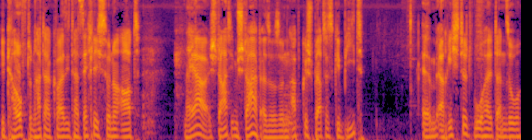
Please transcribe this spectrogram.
gekauft und hat da quasi tatsächlich so eine Art naja, Staat im Staat, also so ein abgesperrtes Gebiet ähm, errichtet, wo halt dann so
